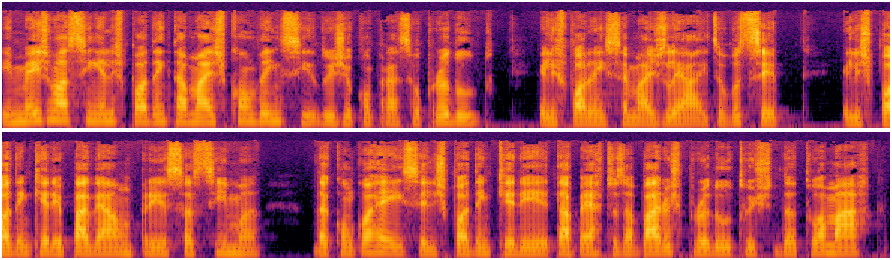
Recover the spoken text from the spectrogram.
E mesmo assim, eles podem estar mais convencidos de comprar seu produto. Eles podem ser mais leais a você. Eles podem querer pagar um preço acima da concorrência. Eles podem querer estar abertos a vários produtos da tua marca.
